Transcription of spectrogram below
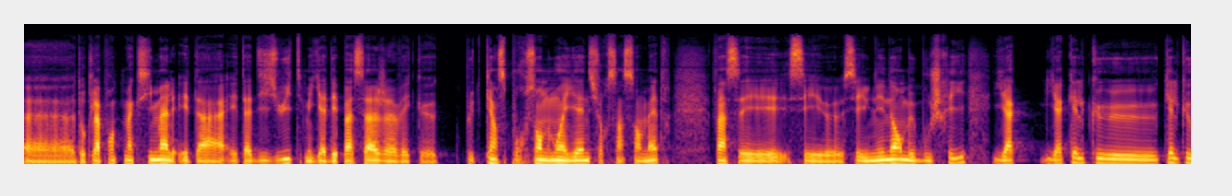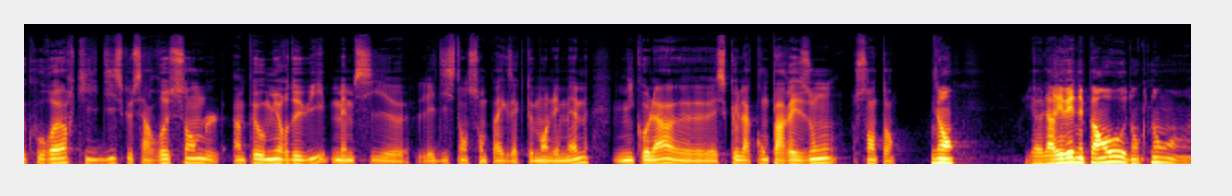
euh, donc la pente maximale est à, est à 18, mais il y a des passages avec euh, plus de 15% de moyenne sur 500 mètres. Enfin, euh, c'est une énorme boucherie. Il y a, il y a quelques, quelques coureurs qui disent que ça ressemble un peu au mur de Huy, même si les distances sont pas exactement les mêmes. Nicolas, est-ce que la comparaison s'entend? Non. L'arrivée n'est pas en haut, donc non.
